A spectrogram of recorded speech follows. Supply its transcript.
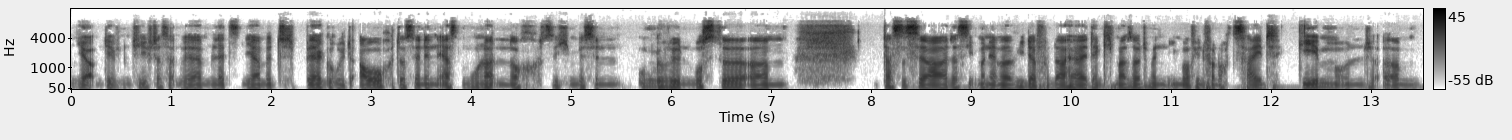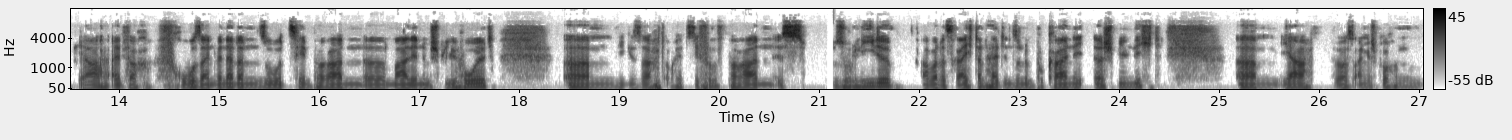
Ja, definitiv. Das hatten wir im letzten Jahr mit Bergerüth auch, dass er in den ersten Monaten noch sich ein bisschen umgewöhnen musste. Ähm, das ist ja, das sieht man ja immer wieder. Von daher denke ich mal, sollte man ihm auf jeden Fall noch Zeit geben und ähm, ja, einfach froh sein, wenn er dann so zehn Paraden äh, mal in einem Spiel holt. Ähm, wie gesagt, auch jetzt die fünf Paraden ist solide, aber das reicht dann halt in so einem Pokalspiel nicht. Ähm, ja, du hast angesprochen,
